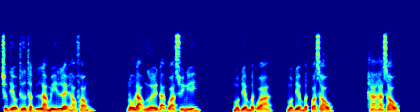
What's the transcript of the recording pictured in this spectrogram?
Trương tiểu thư thật là mỹ lệ hào phóng. Nô đạo ngươi đã quá suy nghĩ. Một điểm bất quá, một điểm bất quá sáu. Ha ha sáu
